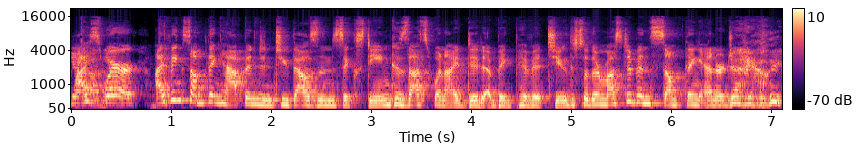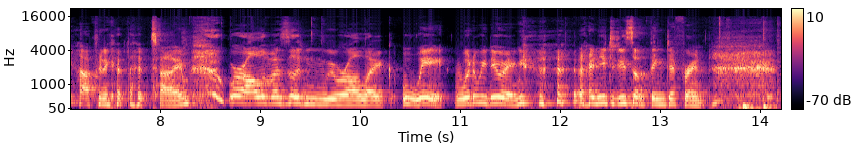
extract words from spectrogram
Yeah, I swear, I think something happened in 2016 because that's when I did a big pivot too. So there must have been something energetically happening at that time where all of a sudden we were all like, oh, wait, what are we doing? I need to do something different.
